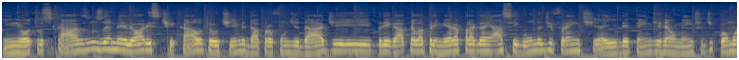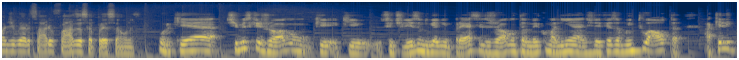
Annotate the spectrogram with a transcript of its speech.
Em outros casos, é melhor esticar o teu time, dar profundidade e brigar pela primeira para ganhar a segunda de frente. Aí depende realmente de como o adversário faz essa pressão, né? Porque times que jogam, que, que se utilizam do Gegenpress, eles jogam também com uma linha de defesa muito alta. Aquele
